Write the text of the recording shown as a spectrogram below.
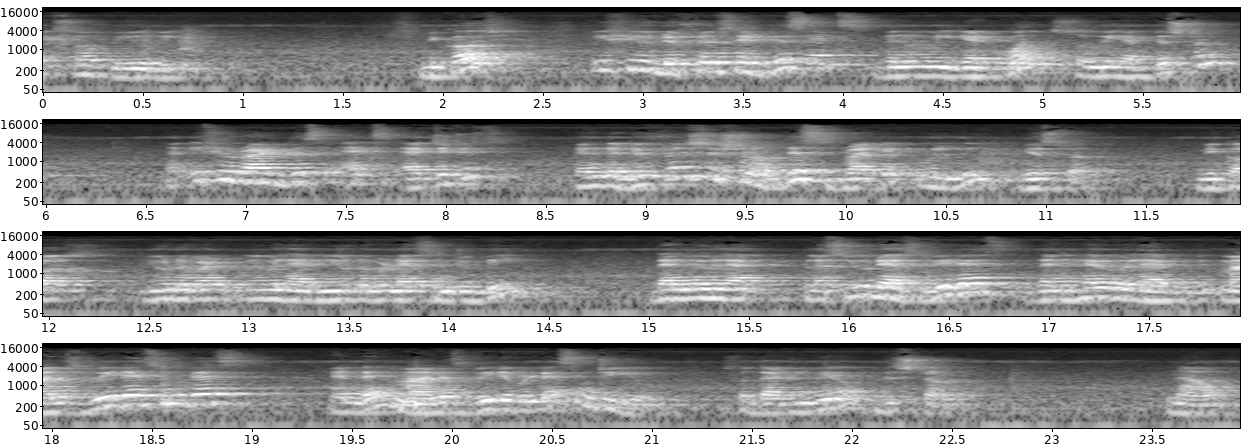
x of uv because if you differentiate this x then we will get 1 so we have this term. And if you write this x as it is then the differentiation of this bracket will be this one because u double we will have u double dash into b then we will have plus u dash v dash then here we will have minus v dash u dash and then minus v double dash into u. So that will be of this term. Now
